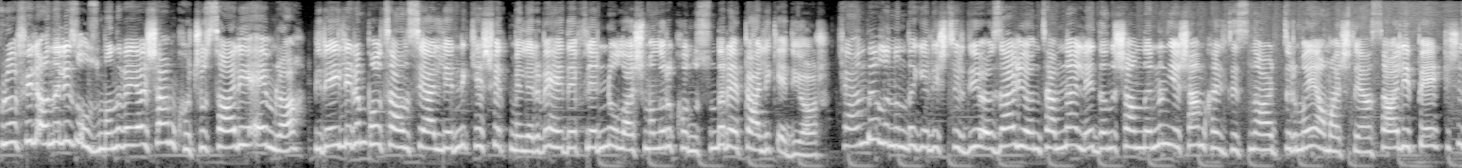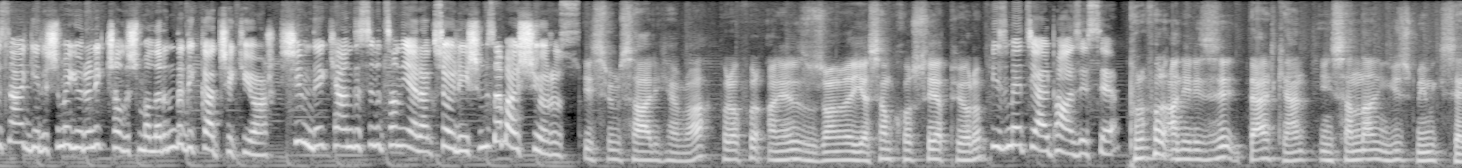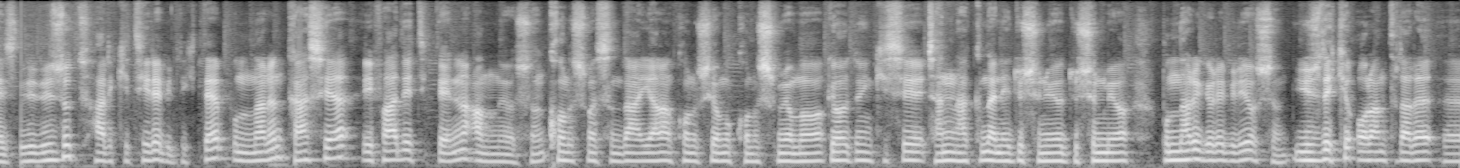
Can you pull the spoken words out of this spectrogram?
Profil analiz uzmanı ve yaşam koçu Salih Emrah, bireylerin potansiyellerini keşfetmeleri ve hedeflerine ulaşmaları konusunda rehberlik ediyor. Kendi alanında geliştirdiği özel yöntemlerle danışanlarının yaşam kalitesini arttırmayı amaçlayan Salih Bey, kişisel gelişime yönelik çalışmalarında dikkat çekiyor. Şimdi kendisini tanıyarak söyleyişimize başlıyoruz. İsmim Salih Emrah. Profil analiz uzmanı ve yaşam koçluğu yapıyorum. Hizmet yelpazesi. Profil analizi derken insanların yüz mimik ses, vücut hareketiyle birlikte bunların karşıya ifade ettiklerini anlıyorsun. Konuşmasından yalan konuşuyor mu, konuşmuyor mu? Gördüğün kişi senin hakkında ne düşünüyor, düşünmüyor. Bunları görebiliyorsun. Yüzdeki orantıları e,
